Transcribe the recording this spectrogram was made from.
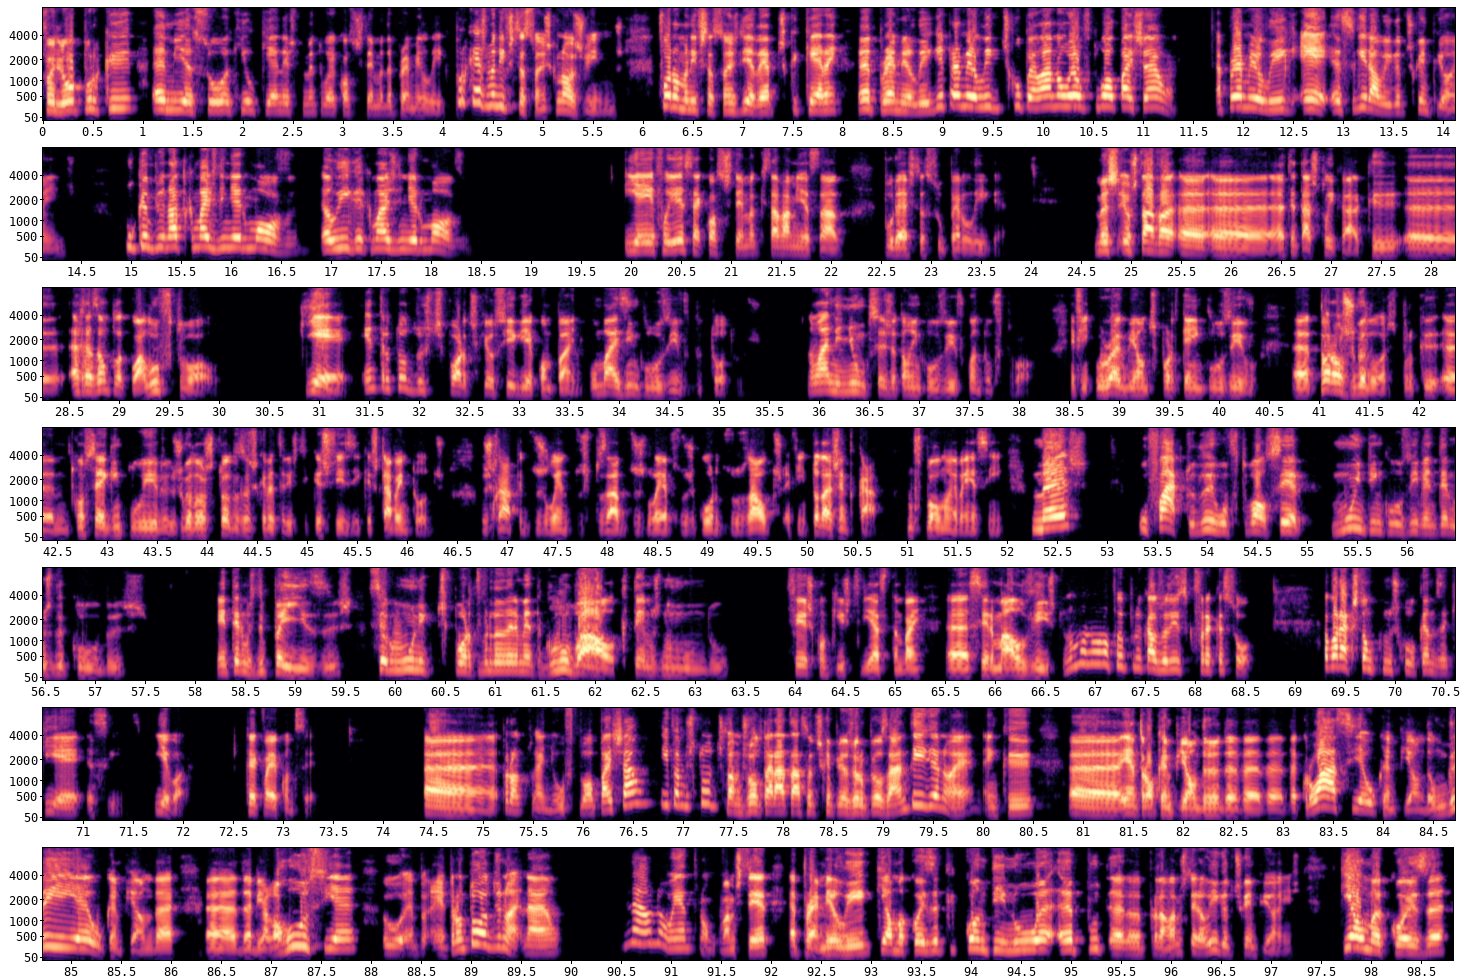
Falhou porque ameaçou aquilo que é neste momento o ecossistema da Premier League. Porque as manifestações que nós vimos foram manifestações de adeptos que querem a Premier League. E a Premier League, desculpem lá, não é o futebol paixão. A Premier League é, a seguir à Liga dos Campeões, o campeonato que mais dinheiro move. A liga que mais dinheiro move. E é, foi esse ecossistema que estava ameaçado por esta Superliga. Mas eu estava a, a, a tentar explicar que uh, a razão pela qual o futebol, que é, entre todos os desportos que eu sigo e acompanho, o mais inclusivo de todos, não há nenhum que seja tão inclusivo quanto o futebol. Enfim, o rugby é um desporto que é inclusivo uh, para os jogadores, porque uh, consegue incluir jogadores de todas as características físicas, cabem todos. Os rápidos, os lentos, os pesados, os leves, os gordos, os altos, enfim, toda a gente cabe. No futebol não é bem assim. Mas o facto de o futebol ser muito inclusivo em termos de clubes, em termos de países, ser o único desporto verdadeiramente global que temos no mundo, fez com que isto viesse também a ser mal visto. Não, não foi por causa disso que fracassou. Agora, a questão que nos colocamos aqui é a seguinte: e agora? O que é que vai acontecer? Uh, pronto, ganhou o futebol paixão e vamos todos, vamos voltar à taça dos campeões europeus à antiga, não é? Em que uh, entra o campeão de, de, de, da Croácia, o campeão da Hungria, o campeão da, uh, da Bielorrússia, entram todos, não é? Não, não, não entram. Vamos ter a Premier League, que é uma coisa que continua a. Uh, perdão, vamos ter a Liga dos Campeões, que é uma coisa.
